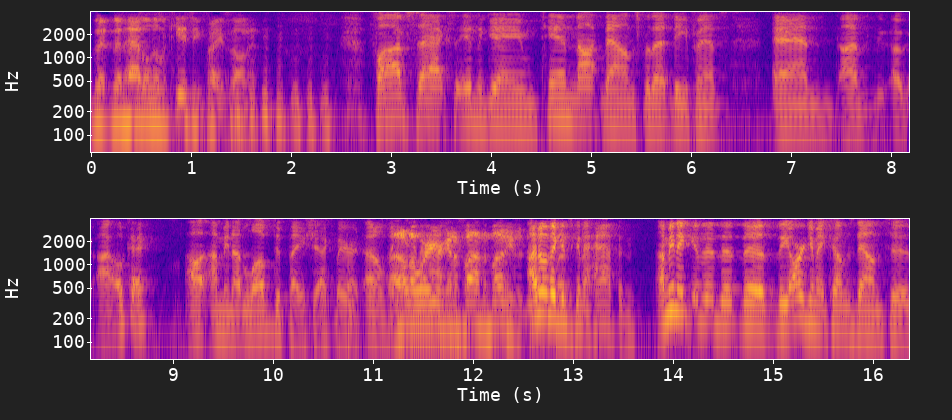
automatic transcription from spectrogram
that, that had a little kissy face on it. Five sacks in the game, ten knockdowns for that defense, and I'm uh, I, okay. I, I mean, I'd love to pay Shaq Barrett. I don't think I don't it's know where gonna you're going to find the money to do I don't it, think but- it's going to happen. I mean, it, the, the the the argument comes down to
